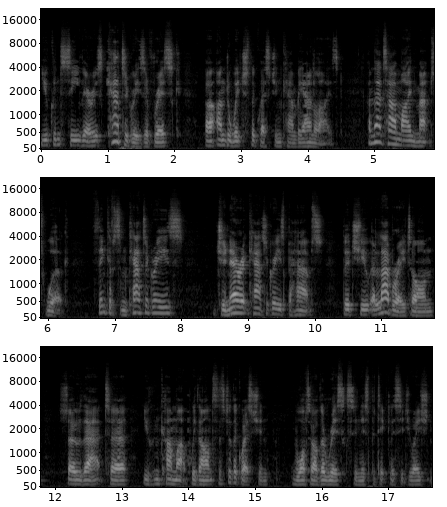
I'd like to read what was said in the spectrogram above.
you can see various categories of risk uh, under which the question can be analysed. And that's how mind maps work. Think of some categories, generic categories perhaps, that you elaborate on so that uh, you can come up with answers to the question, what are the risks in this particular situation?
